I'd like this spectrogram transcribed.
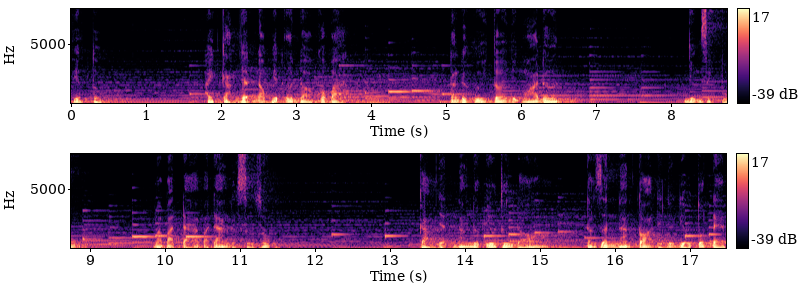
Tiếp tục, hãy cảm nhận lòng biết ơn đó của bạn đang được gửi tới những hóa đơn, những dịch vụ mà bạn đã và đang được sử dụng. Cảm nhận năng lượng yêu thương đó đang dần lan tỏa đến những điều tốt đẹp,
